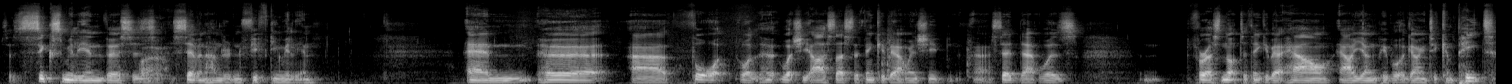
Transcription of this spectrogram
So 6 million versus Wow. 750 million. And her uh, thought, or her, what she asked us to think about when she uh, said that was for us not to think about how our young people are going to compete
